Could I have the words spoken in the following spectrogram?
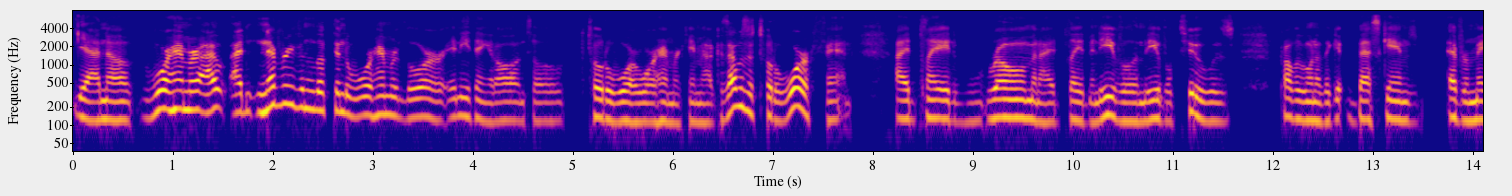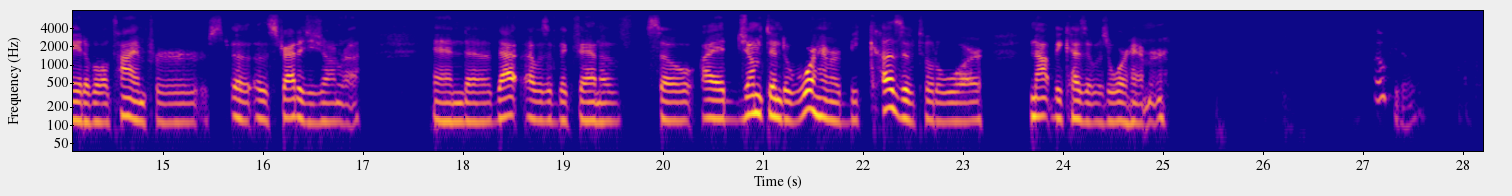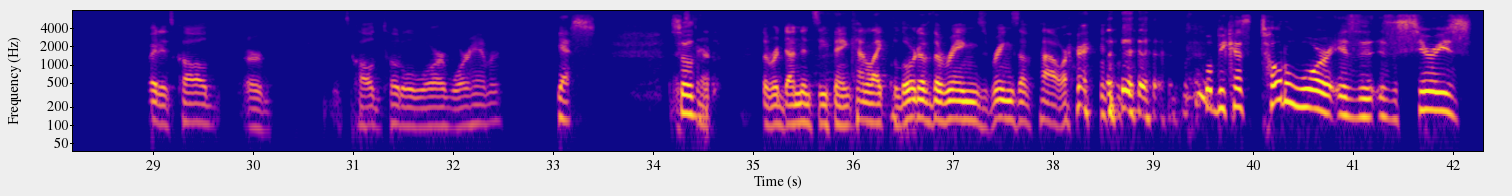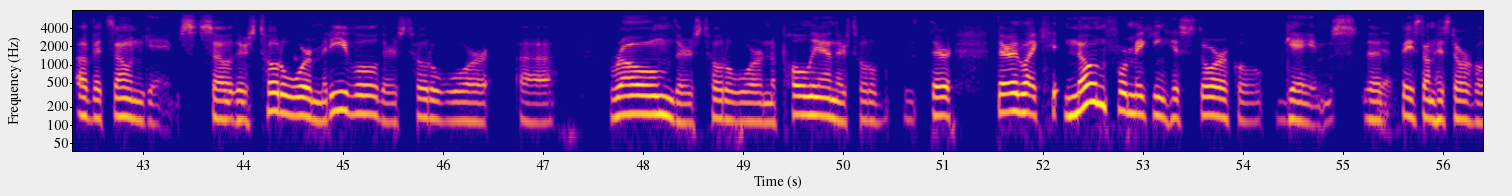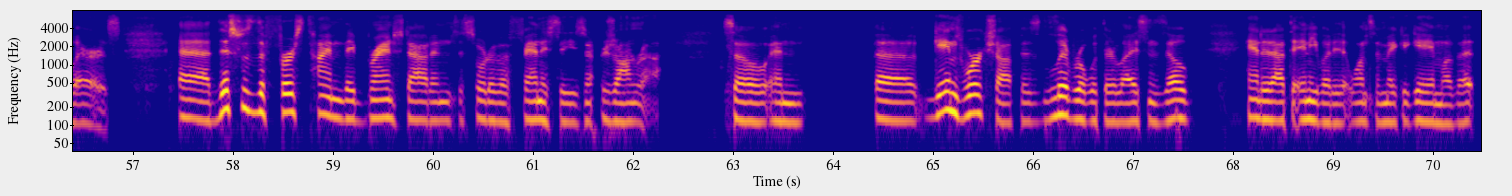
yeah, no, Warhammer. I I never even looked into Warhammer lore or anything at all until Total War Warhammer came out because I was a Total War fan. I had played Rome and I had played Medieval, and Medieval Two was probably one of the best games ever made of all time for uh, the strategy genre, and uh, that I was a big fan of. So I had jumped into Warhammer because of Total War, not because it was Warhammer. Okie doke. Wait, it's called or it's called Total War Warhammer. Yes. That's So- kind of the redundancy thing, kind of like Lord of the Rings, Rings of Power. Well, because Total War is a, is a series of its own games. So there's Total War Medieval, there's Total War uh, Rome, there's Total War Napoleon, there's Total. They're they're like known for making historical games uh, Yeah. based on historical eras. Uh, this was the first time they branched out into sort of a fantasy z- genre. So and uh, Games Workshop is liberal with their license. They'll hand it out to anybody that wants to make a game of it.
